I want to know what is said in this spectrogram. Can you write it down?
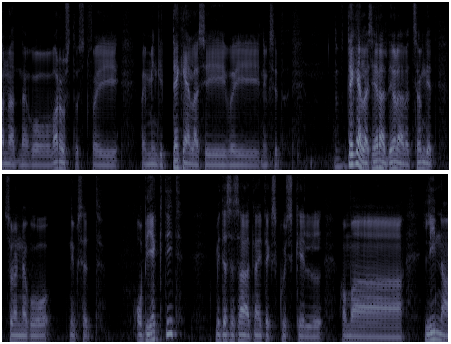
annad nagu varustust või, või mingeid tegelasi või niisuguseid, tegelasi eraldi ei ole, vaid see ongi, et sul on nagu niisugused objektid, mida sa saad näiteks kuskil oma linna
